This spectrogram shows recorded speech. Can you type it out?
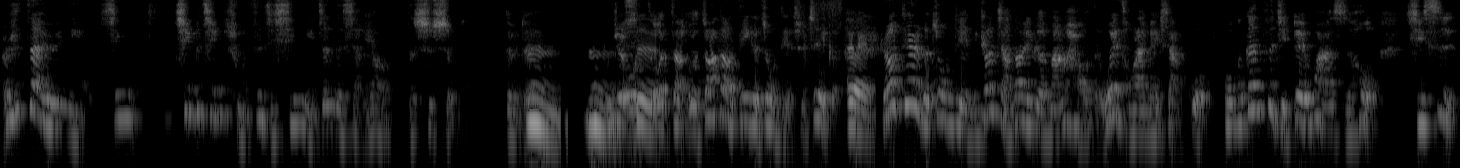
而是在于你心清不清楚自己心里真的想要的是什么。对不对？嗯嗯，我觉得我我抓我抓到第一个重点是这个，对。然后第二个重点，你刚刚讲到一个蛮好的，我也从来没想过，我们跟自己对话的时候，其实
